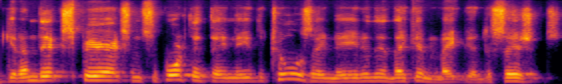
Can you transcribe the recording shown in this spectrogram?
get them the experience and support that they need, the tools they need, and then they can make good decisions.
